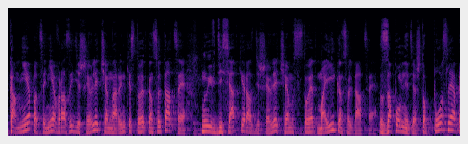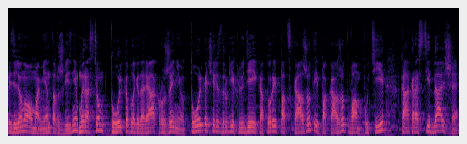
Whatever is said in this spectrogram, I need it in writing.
ко мне по цене в разы дешевле, чем на рынке стоят консультации. Ну и в десятки раз дешевле, чем стоят мои консультации. Запомните, что после определенного момента в жизни мы растем только благодаря окружению, только через других людей, которые подскажут и покажут вам пути, как как расти дальше.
